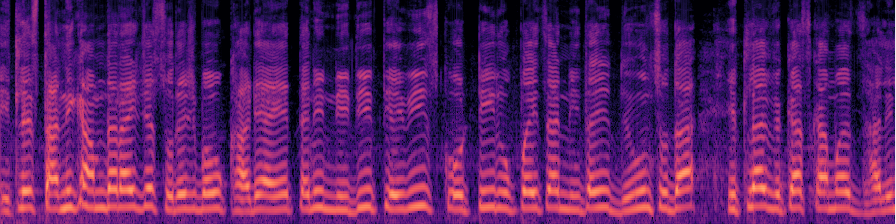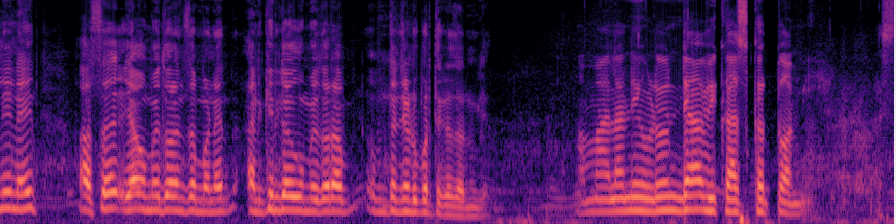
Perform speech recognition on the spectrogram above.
इथले स्थानिक आमदार आहेत जे सुरेश भाऊ खाडे आहेत त्यांनी निधी तेवीस कोटी रुपयेचा निधी देऊन सुद्धा इथला विकास कामं झालेली नाहीत असं या उमेदवारांचं म्हणत आणखीन काही उमेदवार त्यांच्याकडून प्रतिक्रिया जाणून घ्या आम्हाला निवडून द्या विकास करतो आम्ही. बस.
